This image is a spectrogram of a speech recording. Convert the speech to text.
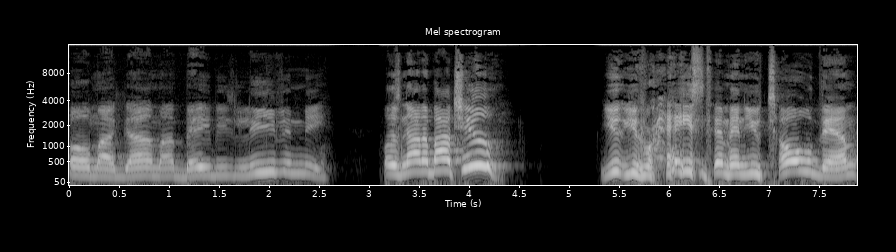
"Oh my God, my baby's leaving me." Well, it's not about you. You, you raised them and you told them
